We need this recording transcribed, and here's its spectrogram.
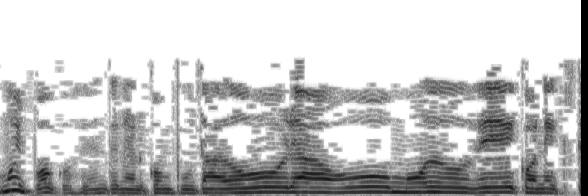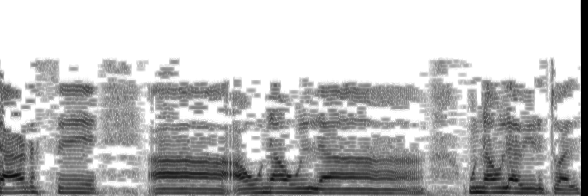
muy pocos deben tener computadora o modo de conectarse a, a un aula un aula virtual.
